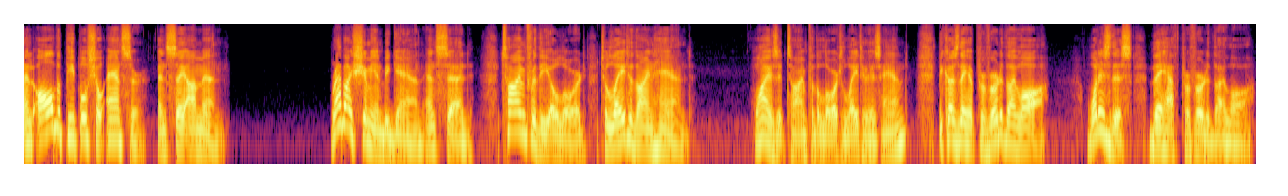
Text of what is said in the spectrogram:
and all the people shall answer and say, Amen. Rabbi Shimeon began and said, Time for thee, O Lord, to lay to thine hand. Why is it time for the Lord to lay to his hand? Because they have perverted thy law. What is this, they hath perverted thy law?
